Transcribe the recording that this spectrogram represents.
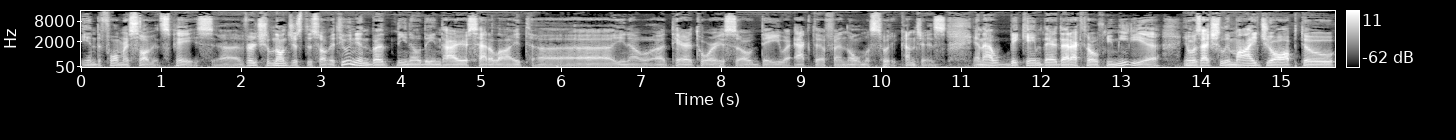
in the former Soviet space, uh, virtually not just the Soviet Union, but you know the entire satellite, uh, you know, uh, territories. So they were active in almost 30 countries, and I became their director of new media. It was actually my job to,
